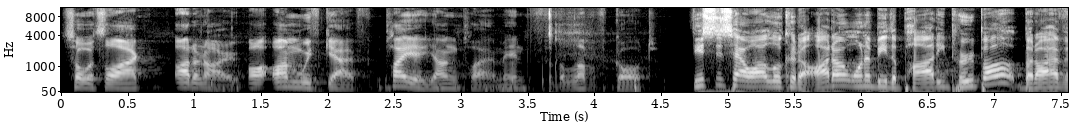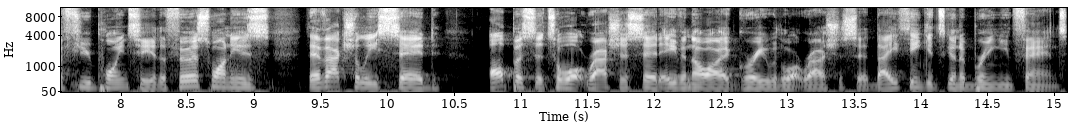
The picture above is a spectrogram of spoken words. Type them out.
So it's like I don't know. I, I'm with Gav. Play a young player, man, for the love of God. This is how I look at it. I don't want to be the party pooper, but I have a few points here. The first one is they've actually said opposite to what Rash has said, even though I agree with what Rash has said. They think it's going to bring in fans.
